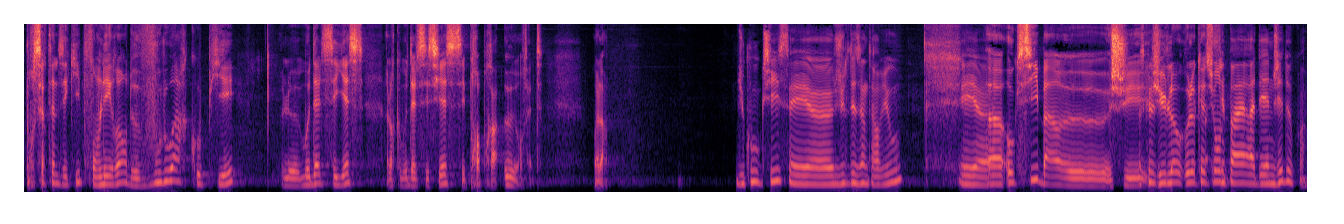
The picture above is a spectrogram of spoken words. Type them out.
pour certaines équipes, font l'erreur de vouloir copier le modèle CIS, alors que le modèle CCS, c'est propre à eux, en fait. Du coup, Uxi, c'est euh, juste des interviews. Et euh, Euh, Oxy, ben, euh, j'ai eu l'o- l'occasion. c'est pas ADNG2, quoi.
